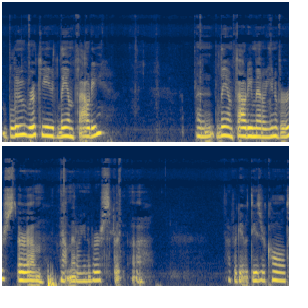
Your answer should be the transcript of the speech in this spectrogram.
Blue rookie Liam Foudy. And Liam Foudy Metal Universe, or um, not Metal Universe, but uh, I forget what these are called.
